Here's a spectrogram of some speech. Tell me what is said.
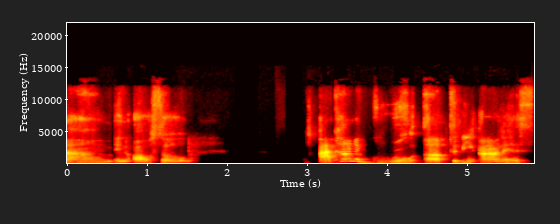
Um, and also, I kind of grew up, to be honest,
